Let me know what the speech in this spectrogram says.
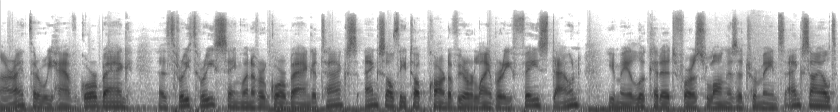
Alright, there we have Gorbag, a 3-3 saying whenever Gorbag attacks, exile the top card of your library face down, you may look at it for as long as it remains exiled,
